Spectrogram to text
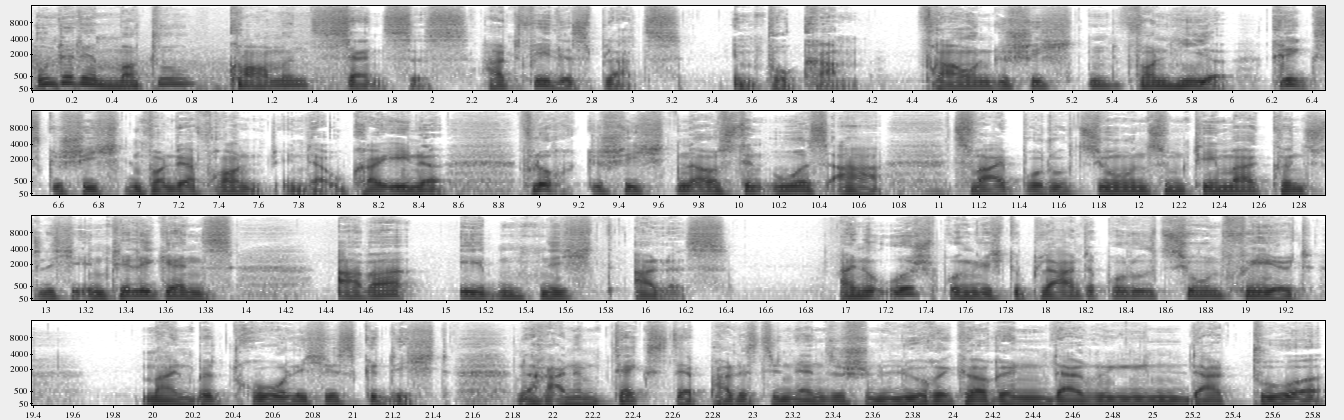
Unter dem Motto Common Senses hat vieles Platz im Programm. Frauengeschichten von hier, Kriegsgeschichten von der Front in der Ukraine, Fluchtgeschichten aus den USA, zwei Produktionen zum Thema künstliche Intelligenz, aber eben nicht alles. Eine ursprünglich geplante Produktion fehlt. Mein bedrohliches Gedicht nach einem Text der palästinensischen Lyrikerin Darin Datour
